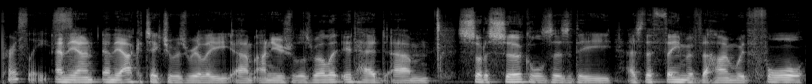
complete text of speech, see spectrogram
Presleys. And the and the architecture was really um, unusual as well. It, it had um, sort of circles as the as the theme of the home, with four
